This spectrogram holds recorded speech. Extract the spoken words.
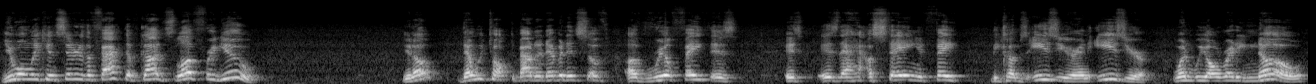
You only consider the fact of God's love for you. You know? Then we talked about an Evidence of, of real faith is is, is that how staying in faith becomes easier and easier when we already know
